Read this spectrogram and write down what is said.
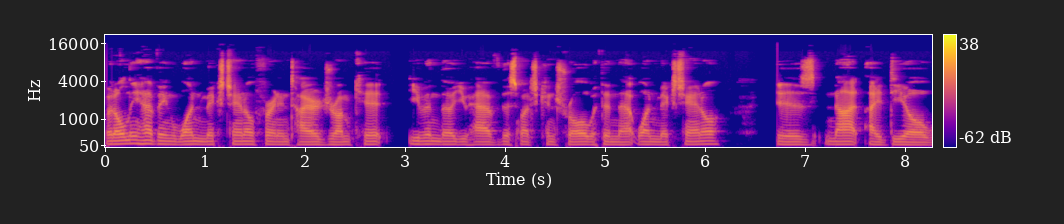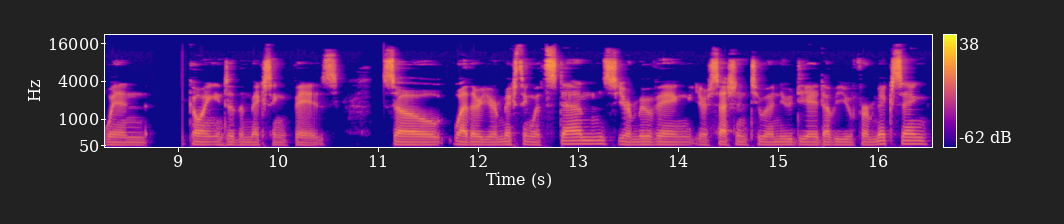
But only having one mix channel for an entire drum kit, even though you have this much control within that one mix channel, is not ideal when going into the mixing phase. So whether you're mixing with stems, you're moving your session to a new DAW for mixing,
